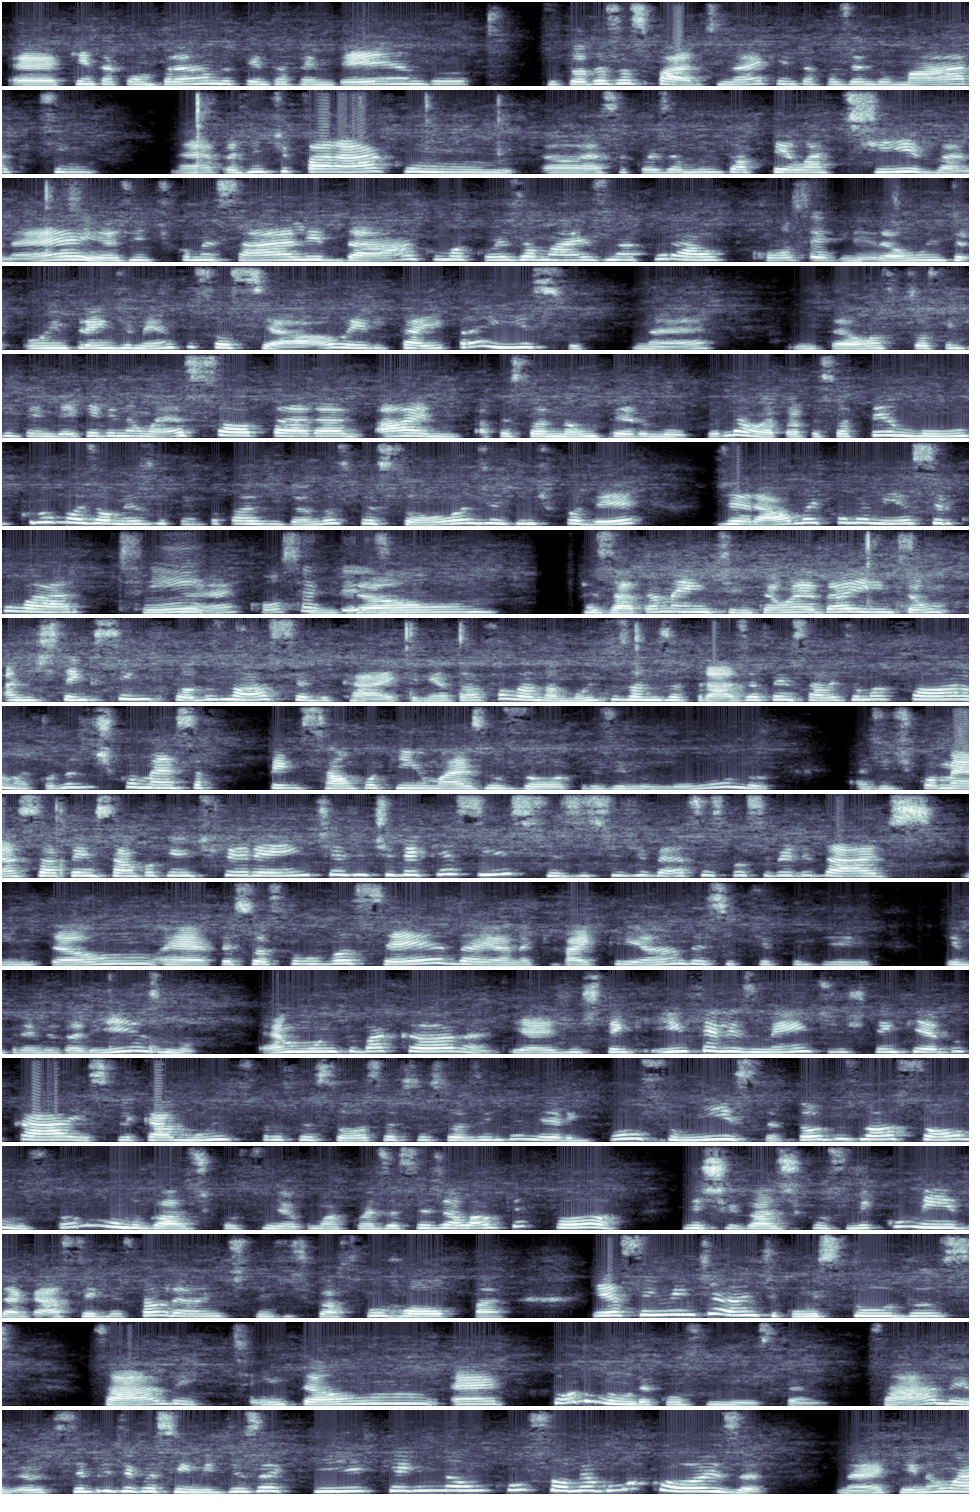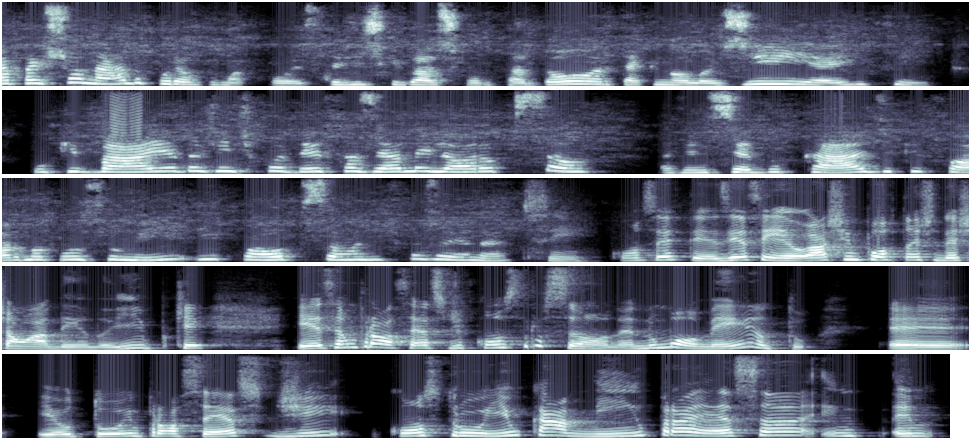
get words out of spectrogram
é, quem está comprando, quem está vendendo, de todas as partes, né? Quem está fazendo marketing, né? Para a gente parar com uh, essa coisa muito apelativa, né? Sim. E a gente começar a lidar com uma coisa mais natural. Com certeza. Então, o empreendimento social ele está aí para isso, né? Então as pessoas têm que entender que ele não é só para ah, a pessoa não ter lucro. Não, é para a pessoa ter lucro, mas ao mesmo tempo estar tá ajudando as pessoas e a gente poder gerar uma economia circular. Sim, né? com certeza. Então, exatamente. Então é daí. Então a gente tem que sim, todos nós se educar. É que nem eu estava falando, há muitos anos atrás eu pensava de uma forma. Quando a gente começa a pensar um pouquinho mais nos outros e no mundo, a gente começa a pensar um pouquinho diferente e a gente vê que existe, existem diversas possibilidades. Então, é, pessoas como você, Dayana, que vai criando esse tipo de, de, empreendedorismo, é muito bacana. E aí a gente tem que, infelizmente, a gente tem que educar e explicar muito para as pessoas, para as pessoas entenderem. Consumista, todos nós somos, todo mundo gosta de consumir alguma coisa, seja lá o que for. Tem gente que gosta de consumir comida, gasta em restaurante, tem gente que gosta com roupa, e assim em diante, com estudos sabe? Sim. Então, é, todo mundo é consumista, sabe? Eu sempre digo assim, me diz aqui quem não consome alguma coisa, né? Quem não é apaixonado por alguma coisa. Tem gente que gosta de computador, tecnologia, enfim. O que vai é da gente poder fazer a melhor opção. A gente se educar de que forma consumir e qual opção a gente fazer, né? Sim, com certeza. E assim, eu acho importante deixar um adendo aí, porque esse é um processo de construção, né? No momento, é, eu estou em processo de construir o caminho para essa,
